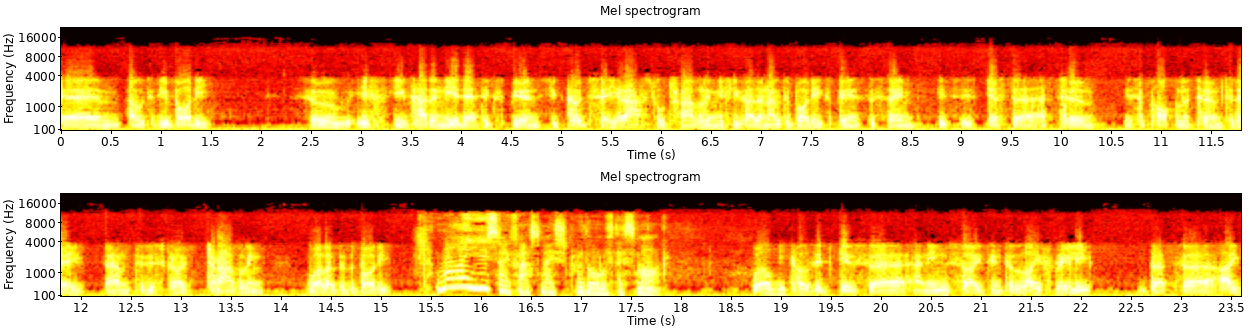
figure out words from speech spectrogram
um, out of your body. So if you've had a near-death experience, you could say you're astral traveling. If you've had an out-of-body experience, the same. It's, it's just a, a, term. It's a popular term today um, to describe traveling while out of the body. Why are you so fascinated with all of this, Mark? Well, because it gives uh, an insight into life, really, that uh, I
